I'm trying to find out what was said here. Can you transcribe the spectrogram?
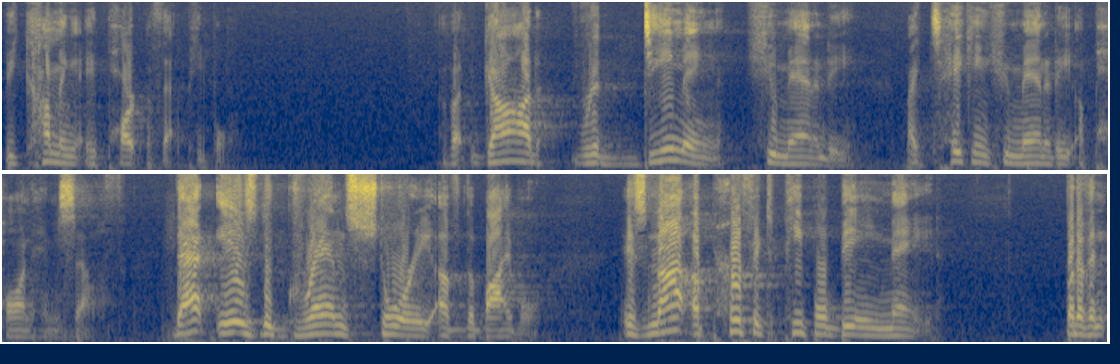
becoming a part of that people, about God redeeming humanity by taking humanity upon himself. That is the grand story of the Bible. Is not a perfect people being made, but of an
